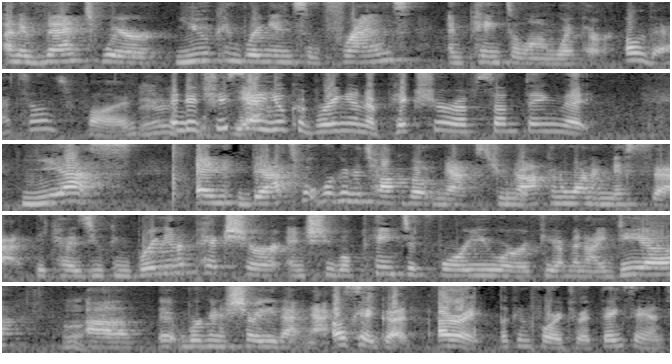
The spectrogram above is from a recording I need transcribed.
an event where you can bring in some friends and paint along with her. Oh, that sounds fun. Very and did she cool. say Yeah. you could bring in a picture of something that Yes, and that's what we're going to talk about next. You're not going to want to miss that because you can bring in a picture and she will paint it for you, or if you have an idea, uh, we're going to show you that next. Okay, good. All right, looking forward to it. Thanks, Ange.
